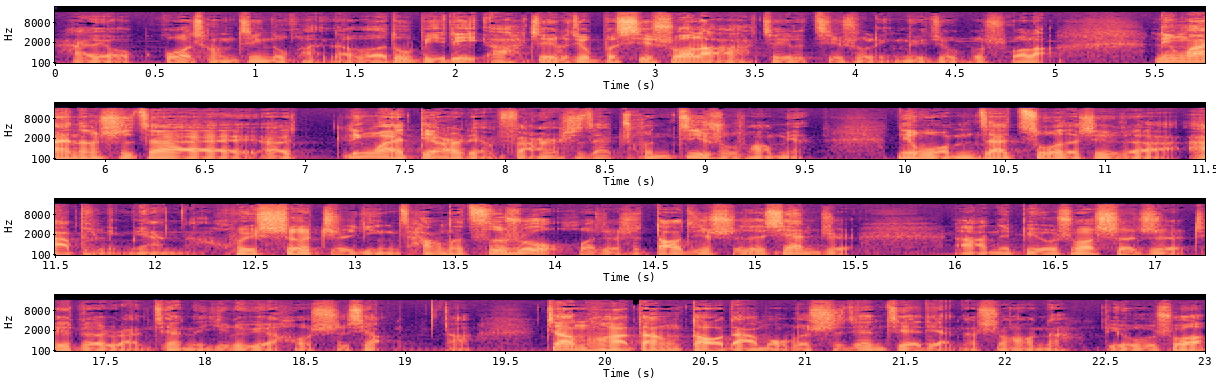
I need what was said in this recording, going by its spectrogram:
还有过程进度款的额度比例啊，这个就不细说了啊，这个技术领域就不说了。另外呢是在呃，另外第二点反而是在纯技术方面，那我们在做的这个 App 里面呢，会设置隐藏的次数或者是倒计时的限制啊。那比如说设置这个软件的一个月后失效。啊，这样的话，当到达某个时间节点的时候呢，比如说，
